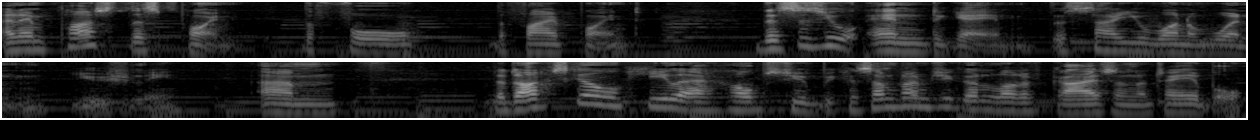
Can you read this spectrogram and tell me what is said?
And then past this point, the 4, the 5 point, this is your end game. This is how you want to win, usually. Um, the Darkscale healer helps you because sometimes you've got a lot of guys on the table,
